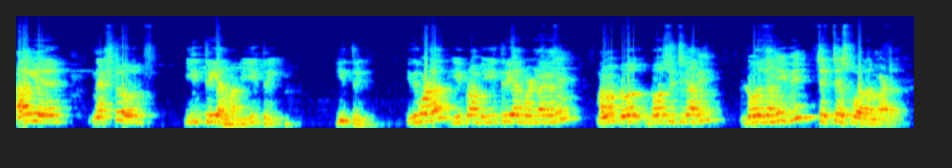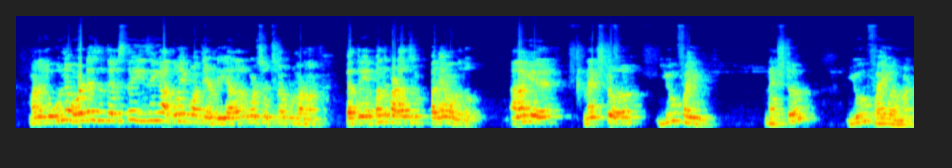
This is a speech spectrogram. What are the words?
అలాగే నెక్స్ట్ ఈ త్రీ అన్నమాట. ఈ త్రీ ఈ త్రీ ఇది కూడా ఈ ప్రాబ్లం ఈ త్రీ అని పడినా కానీ మనం డోర్ డోర్ స్విచ్ కానీ డోర్ కానీ ఇవి చెక్ చేసుకోవాలన్నమాట. మనకి ఊరినే ఓల్టేజ్ తెలిస్తే ఈజీగా అర్థమైపోతాయండి. ఈ అలర్ కోడ్స్ వచ్చినప్పుడు మనం పెద్ద ఇబ్బంది పడాల్సిన పనే ఉండదు. అలాగే next U five next U five అనమాట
